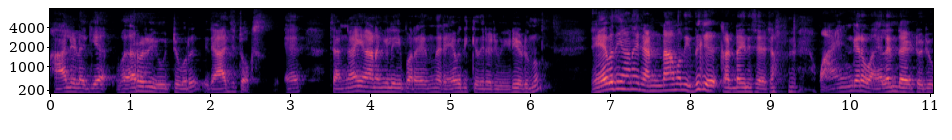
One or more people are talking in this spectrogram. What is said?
ഹാലിളകിയ വേറൊരു യൂട്യൂബർ രാജ് ടോക്സ്. ചങ്ങായി ആണെങ്കിൽ ഈ പറയുന്ന രേവതിക്കെതിരെ ഒരു വീഡിയോ ഇടുന്നു. രേവതിയാണ് രണ്ടാമത് ഇത് കണ്ടതിന് ശേഷം ഭയങ്കര വയലന്റായിട്ടൊരു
